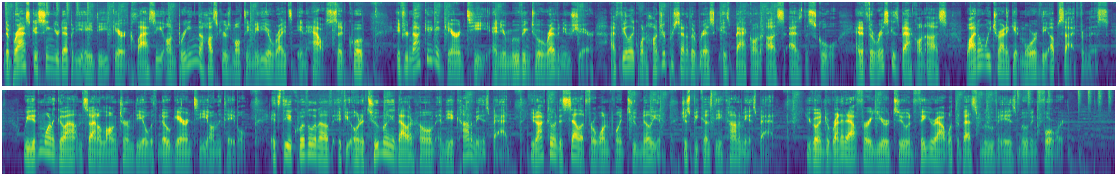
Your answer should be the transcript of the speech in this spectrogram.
Nebraska Senior Deputy AD Garrett Klassy on bringing the Huskers multimedia rights in-house said, quote, if you're not getting a guarantee and you're moving to a revenue share, I feel like 100% of the risk is back on us as the school. And if the risk is back on us, why don't we try to get more of the upside from this? We didn't want to go out and sign a long term deal with no guarantee on the table. It's the equivalent of if you own a $2 million home and the economy is bad, you're not going to sell it for 1.2 million just because the economy is bad. You're going to rent it out for a year or two and figure out what the best move is moving forward.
